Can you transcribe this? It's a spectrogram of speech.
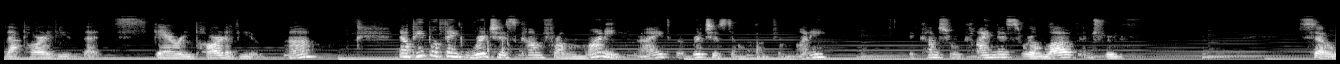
that part of you, that scary part of you, huh? Now, people think riches come from money, right? But riches don't come from money. It comes from kindness, real love, and truth. So,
